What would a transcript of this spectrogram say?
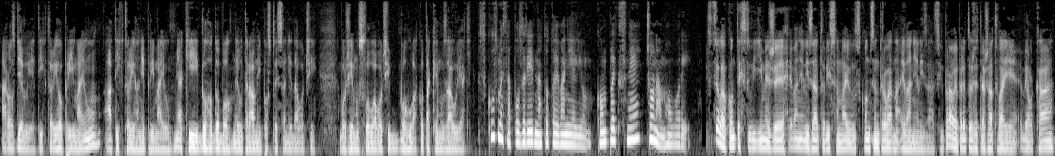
a rozdeluje tých, ktorí ho príjmajú a tých, ktorí ho nepríjmajú. Nejaký dlhodobo neutrálny postoj sa nedá voči Božiemu slovu a voči Bohu ako takému zaujať. Skúsme sa pozrieť na toto evanielium komplexne, čo nám hovorí. Z celého kontextu vidíme, že evangelizátori sa majú skoncentrovať na evangelizáciu. Práve preto, že tá žatva je veľká,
